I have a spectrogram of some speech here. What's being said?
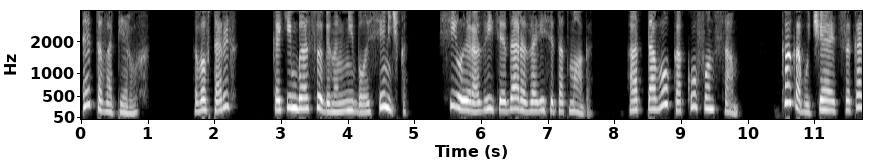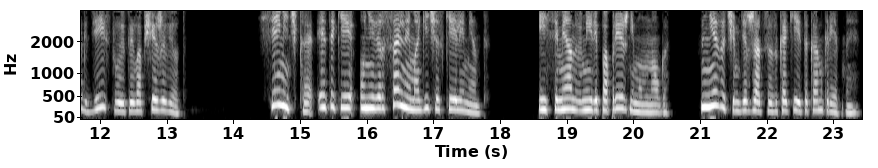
Это во-первых. Во-вторых, Каким бы особенным ни было семечко, сила и развитие дара зависит от мага. От того, каков он сам. Как обучается, как действует и вообще живет. Семечко – этакий универсальный магический элемент. И семян в мире по-прежнему много. Незачем держаться за какие-то конкретные.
